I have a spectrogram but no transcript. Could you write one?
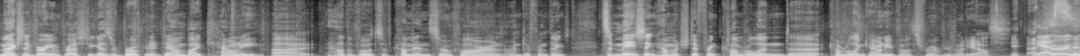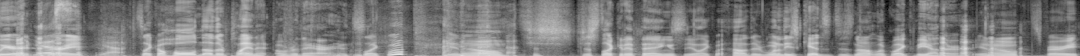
I'm actually very impressed. You guys have broken it down by county, uh, how the votes have come in so far on, on different things. It's amazing how much different Cumberland uh, Cumberland County votes from everybody else. Yes. Very weird. Yes. Very. Yeah. It's like a whole nother planet over there. It's like whoop, you know. Just just looking at things, you're like, wow, they're- one of these kids does not look like the other. You know, it's very.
